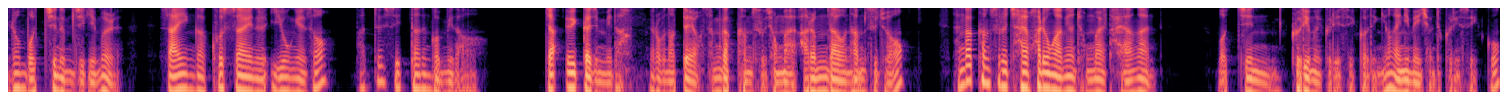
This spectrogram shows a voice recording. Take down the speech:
이런 멋진 움직임을 사인과 코사인을 이용해서 만들 수 있다는 겁니다 자, 여기까지입니다 여러분 어때요? 삼각함수 정말 아름다운 함수죠? 삼각함수를 잘 활용하면 정말 다양한 멋진 그림을 그릴 수 있거든요 애니메이션도 그릴 수 있고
